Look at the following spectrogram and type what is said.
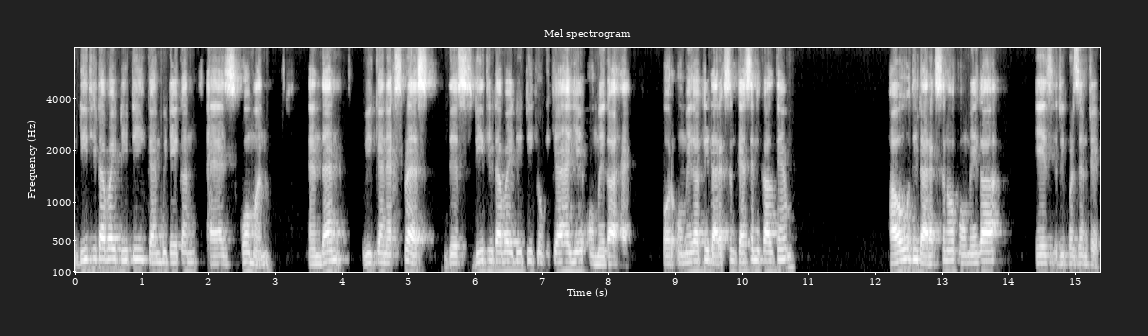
d theta by dt can be taken as common and then we can express this d theta by dt क्योंकि क्या है? ये ओमेगा है। और ओमेगा की डायरेक्शन कैसे निकालते हैं हम? How the direction of omega is represented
